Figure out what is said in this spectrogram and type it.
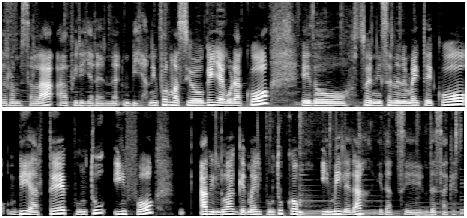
erran bezala, apirilaren bian. Informazio gehiagorako, edo zuen izenen emaiteko, biarte.info, abildua gmail.com e-mailera idatzi dezakezu.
